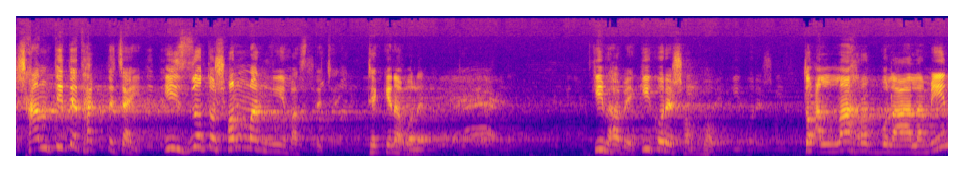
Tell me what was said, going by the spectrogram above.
শান্তিতে থাকতে চাই, ইজ্জত সম্মান নিয়ে বাঁচতে চাই। ঠিক কিনা বলেন? কীভাবে? কি করে সম্ভব? তো আল্লাহ রব্বুল আলমিন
